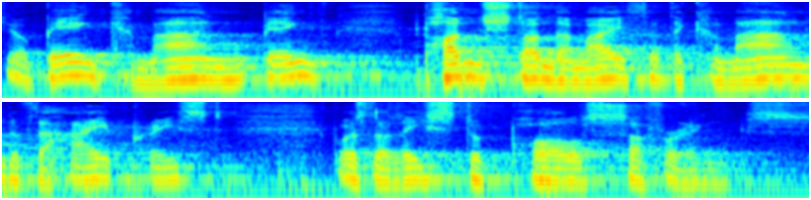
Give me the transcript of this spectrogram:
You know, being command, being punched on the mouth at the command of the high priest was the least of Paul's sufferings.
